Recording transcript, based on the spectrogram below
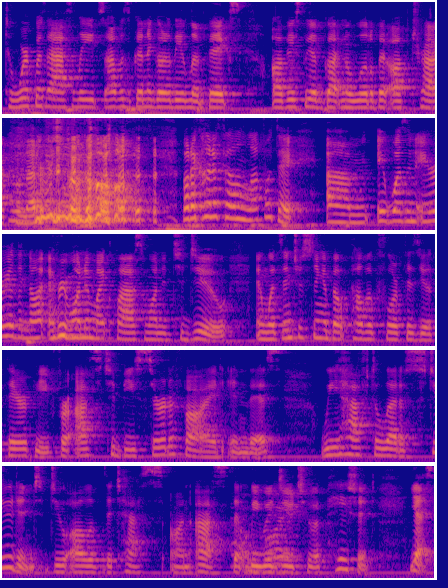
to work with athletes. I was going to go to the Olympics. Obviously, I've gotten a little bit off track from that original goal, but I kind of fell in love with it. Um, it was an area that not everyone in my class wanted to do. And what's interesting about pelvic floor physiotherapy, for us to be certified in this, we have to let a student do all of the tests on us that we would do to a patient. Yes.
